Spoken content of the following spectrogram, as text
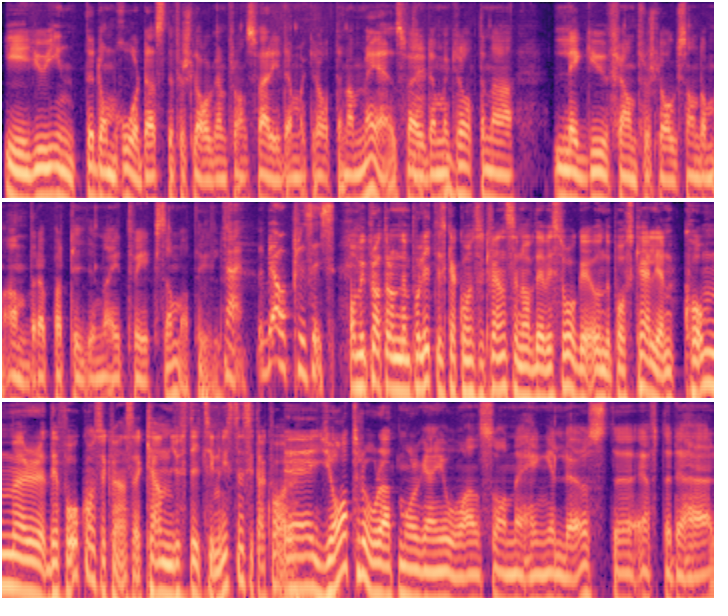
är ju inte de hårdaste förslagen från Sverigedemokraterna med. Sverigedemokraterna lägger ju fram förslag som de andra partierna är tveksamma till. Nej, ja, precis. Om vi pratar om den politiska konsekvensen av det vi såg under påskhelgen, kommer det få konsekvenser? Kan justitieministern sitta kvar? Eh, Jag tror att Morgan Johansson hänger löst eh, efter det här.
